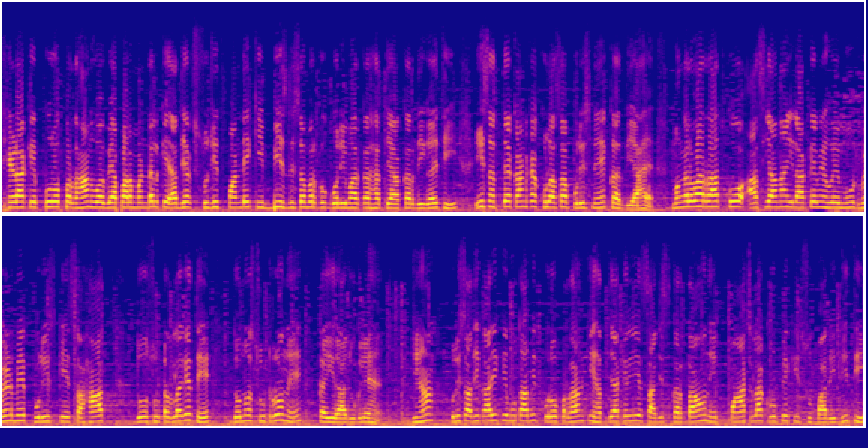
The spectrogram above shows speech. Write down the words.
खेड़ा के पूर्व प्रधान व व्यापार मंडल के अध्यक्ष सुजीत पांडे की 20 दिसंबर को गोली मारकर हत्या कर दी गई थी। इस हत्याकांड का खुलासा पुलिस ने कर दिया है। मंगलवार रात को आसियाना इलाके में हुए मुठभेड़ में पुलिस के साथ दो शूटर लगे थे। दोनों शूटरों ने कई राज उगले हैं। जी हाँ, पुलिस अधिकारी के मुताबिक पूर्व प्रधान की हत्या के लिए साजिशकर्ताओं ने पाँच लाख रुपए की सुपारी दी थी।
